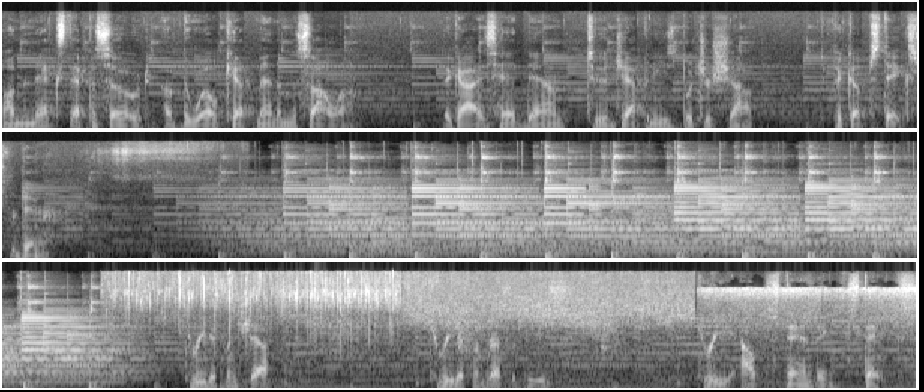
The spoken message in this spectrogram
On the next episode of The Well Kept Men of Misawa, the guys head down to a Japanese butcher shop to pick up steaks for dinner. Three different chefs, three different recipes, three outstanding steaks.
